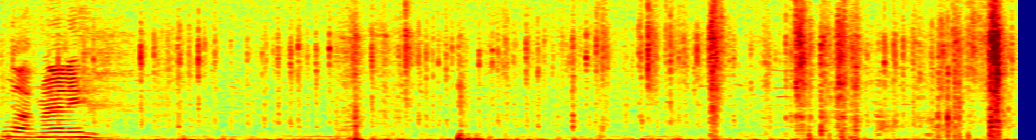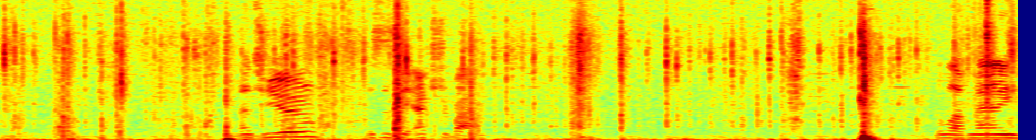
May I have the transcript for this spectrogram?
Good luck, Manny. That's you. This is the extra box. Good luck, Manny.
